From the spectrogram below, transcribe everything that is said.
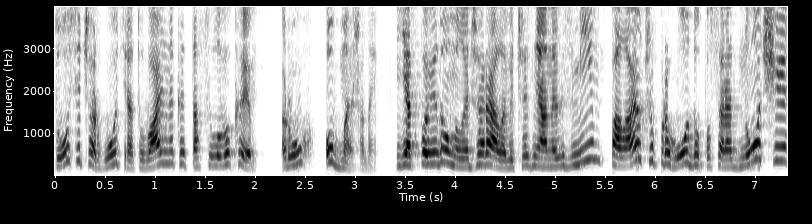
досі чергують рятувальники та силовики. Рух обмежений. Як повідомили джерела вітчизняних змі, палаючу пригоду посеред ночі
